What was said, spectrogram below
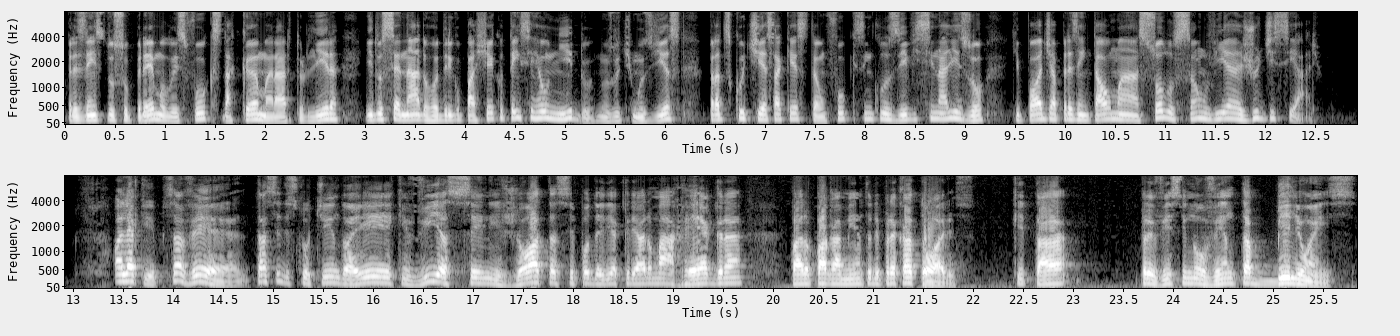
Presidentes do Supremo, Luiz Fux, da Câmara, Arthur Lira, e do Senado, Rodrigo Pacheco, têm se reunido nos últimos dias para discutir essa questão. Fux, inclusive, sinalizou que pode apresentar uma solução via judiciário. Olha aqui, precisa ver, está se discutindo aí que via CNJ se poderia criar uma regra para o pagamento de precatórios, que está previsto em 90 bilhões.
